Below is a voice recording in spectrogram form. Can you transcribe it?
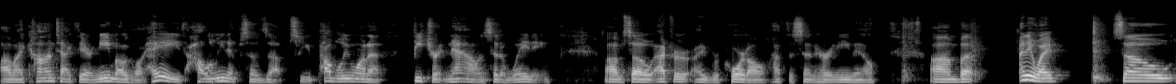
uh, my contact there an email going, hey, the Halloween episode's up, so you probably want to feature it now instead of waiting. Um, so after I record, I'll have to send her an email. Um, but anyway, so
